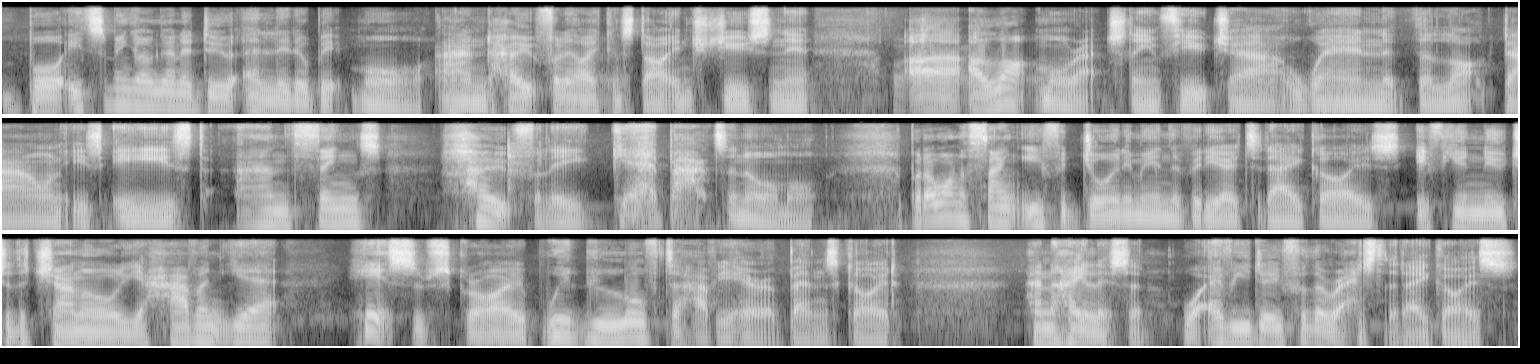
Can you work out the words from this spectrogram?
but it's something I'm going to do a little bit more and hopefully I can start introducing it uh, a lot more actually in future when the lockdown is eased and things hopefully get back to normal. But I want to thank you for joining me in the video today, guys. If you're new to the channel or you haven't yet, hit subscribe. We'd love to have you here at Ben's Guide. And hey, listen, whatever you do for the rest of the day, guys,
